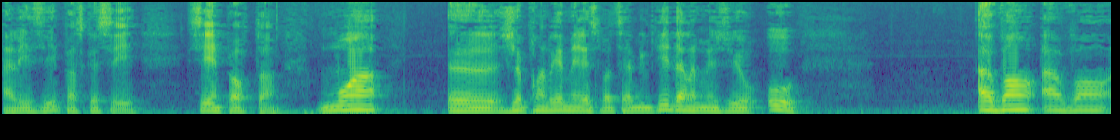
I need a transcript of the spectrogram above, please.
Allez-y parce que c'est important. Moi, euh, je prendrai mes responsabilités dans la mesure où, avant, avant,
